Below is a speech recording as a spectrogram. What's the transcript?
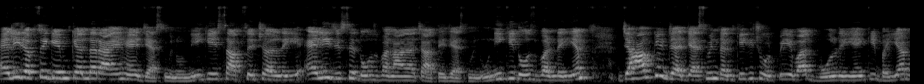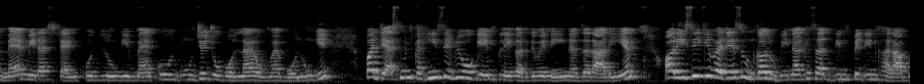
एली जब से गेम के अंदर आए हैं जैस्मिन उन्हीं के हिसाब से चल रही है। एली जिससे दोस्त बनाना चाहते हैं जैस्मिन उन्हीं की दोस्त बन रही है। जहाँ के जैस्मिन डंके की चोट पर ये बात बोल रही है कि भैया मैं मेरा स्टैंड खुद लूँगी, मैं को मुझे जो बोलना है वो मैं बोलूँ बोलूँगी। पर जैस्मिन कहीं से भी वो गेम प्ले करते हुए नहीं नज़र आ रही है। और इसी की वजह से उनका रुबीना के साथ दिन पे दिन खराब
